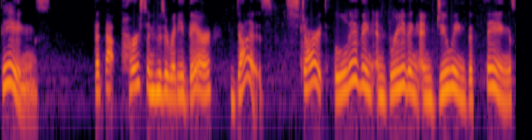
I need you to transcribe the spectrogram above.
things that that person who's already there does. Start living and breathing and doing the things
